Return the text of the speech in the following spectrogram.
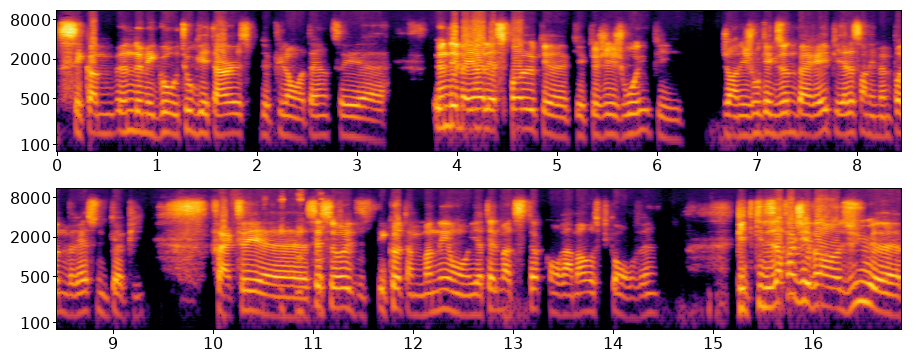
c'est comme une de mes go-to guitars depuis longtemps, tu sais. Une des meilleures Les Paul que, que, que j'ai joué, puis j'en ai joué quelques-unes pareilles, puis elle, c'en est même pas une vraie, c'est une copie. Fait que, tu sais, euh, c'est ça. Écoute, à un moment donné, on- il y a tellement de stock qu'on ramasse puis qu'on revend. Puis des affaires que j'ai vendues, euh,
